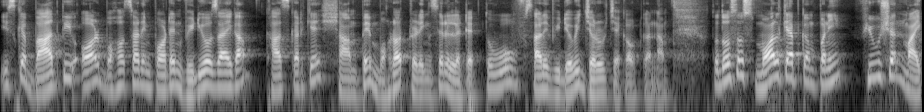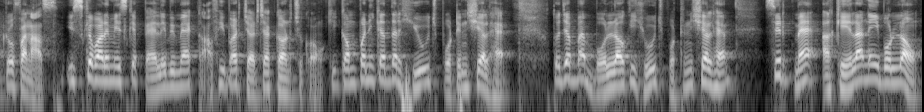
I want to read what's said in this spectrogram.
इसके बाद भी और बहुत सारे इंपॉर्टेंट वीडियोज़ आएगा, खास करके शाम पे मोहरा ट्रेडिंग से रिलेटेड। तो वो सारे वीडियो भी ज़रूर चेकआउट करना। तो दोस्तों, small cap company Fusion micro finance इसके बारे में इसके पहले भी मैं काफ़ी बार चर्चा कर चुका हूँ कि कंपनी के अंदर ह्यूज पोटेंशियल है। तो जब मैं बोल रहा हूँ कि ह्यूज पोटेंशियल है, सिर्फ़ मैं अकेला नहीं बोल रहा हूँ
